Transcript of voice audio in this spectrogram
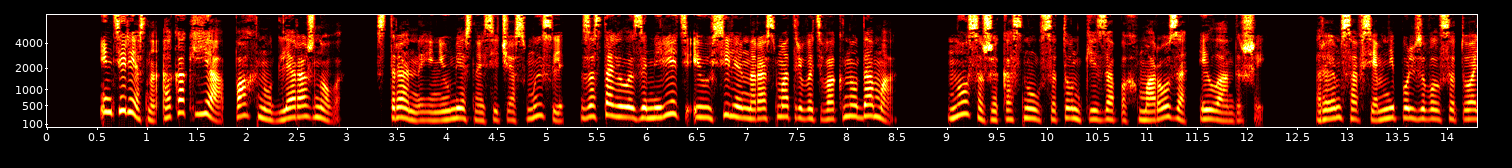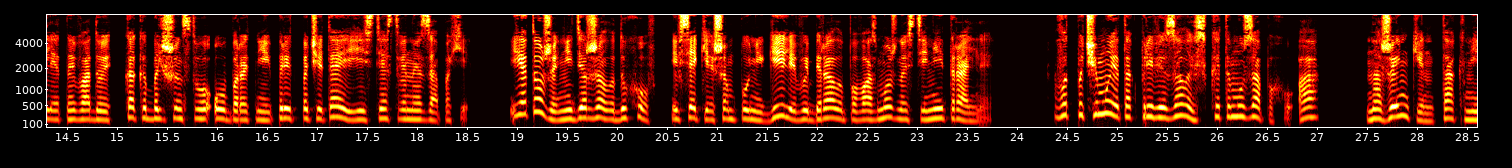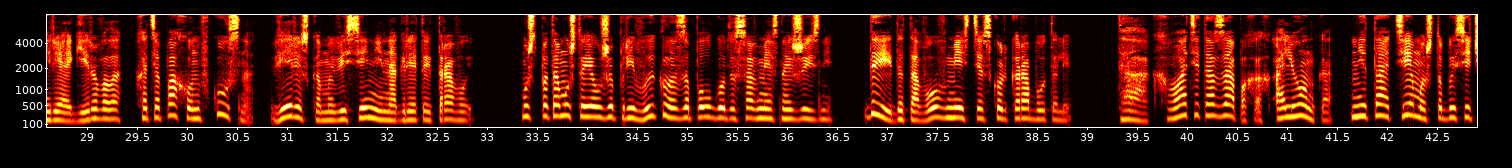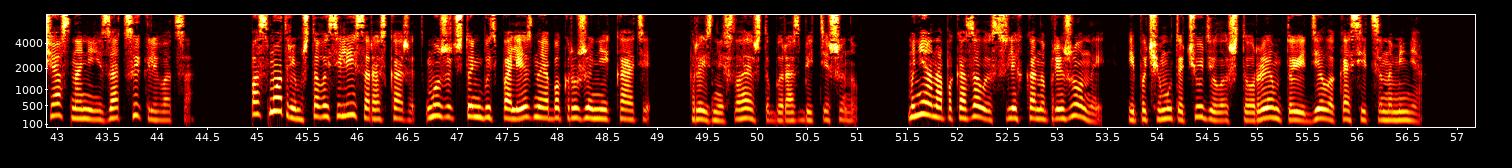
«Интересно, а как я пахну для рожного?» Странная и неуместная сейчас мысль заставила замереть и усиленно рассматривать в окно дома. Носа же коснулся тонкий запах мороза и ландышей. Рэм совсем не пользовался туалетной водой, как и большинство оборотней, предпочитая естественные запахи. Я тоже не держала духов, и всякие шампуни-гели выбирала по возможности нейтральные. Вот почему я так привязалась к этому запаху, а? На Женькин так не реагировала, хотя пах он вкусно, вереском и весенней нагретой травой. Может, потому что я уже привыкла за полгода совместной жизни, да и до того вместе сколько работали. Так, хватит о запахах, Аленка, не та тема, чтобы сейчас на ней зацикливаться. «Посмотрим, что Василиса расскажет. Может, что-нибудь полезное об окружении Кати», — произнесла я, чтобы разбить тишину. Мне она показалась слегка напряженной и почему-то чудила, что Рэм то и дело косится на меня.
